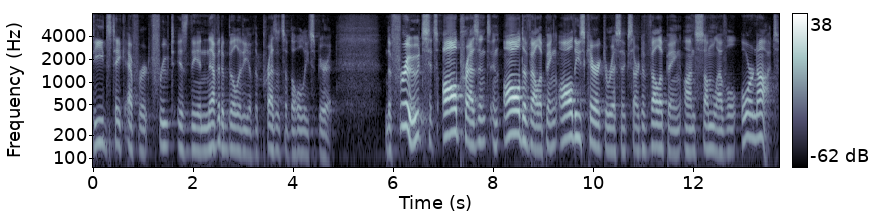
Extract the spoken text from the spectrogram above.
Deeds take effort. Fruit is the inevitability of the presence of the Holy Spirit. The fruits, it's all present and all developing. All these characteristics are developing on some level or not.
